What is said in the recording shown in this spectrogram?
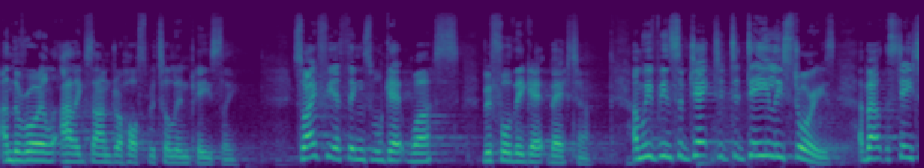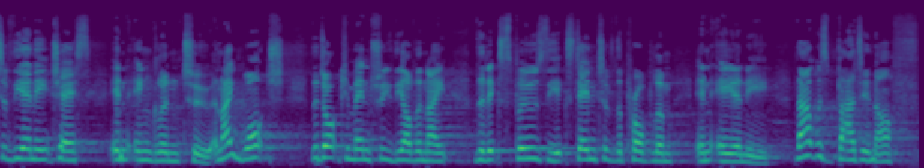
and the Royal Alexandra Hospital in Paisley. So I fear things will get worse before they get better. And we've been subjected to daily stories about the state of the NHS in England too. And I watched the documentary the other night that exposed the extent of the problem in A&E. That was bad enough.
